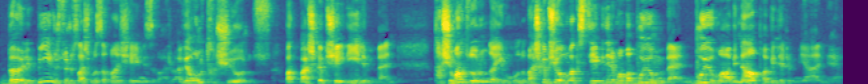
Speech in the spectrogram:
Böyle bir sürü saçma sapan şeyimiz var ve onu taşıyoruz. Bak başka bir şey değilim ben. Taşımak zorundayım bunu. Başka bir şey olmak isteyebilirim ama buyum ben. Buyum abi ne yapabilirim yani?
